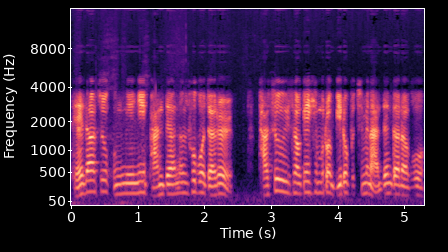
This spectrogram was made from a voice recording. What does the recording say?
대다수 국민이 반대하는 후보자를 다수 의석의 힘으로 밀어붙이면 안 된다라고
